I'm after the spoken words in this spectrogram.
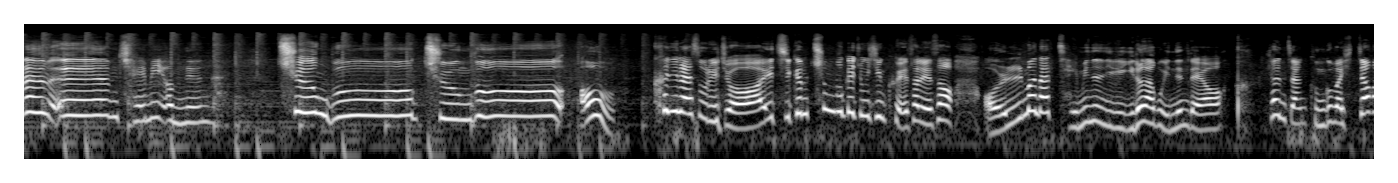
음음 재미없는 충북 충북 어우 큰일 날 소리죠. 이 지금 충북의 중심 괴산에서 얼마나 재미있는 일이 일어나고 있는데요. 현장 궁금하시죠?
